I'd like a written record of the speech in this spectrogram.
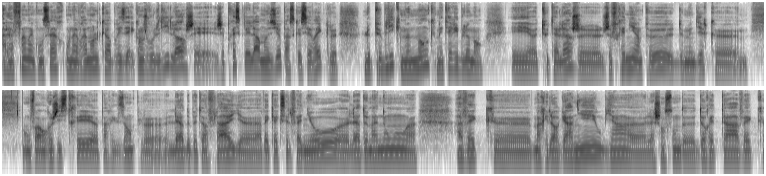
à la fin d'un concert, on a vraiment le cœur brisé. Et quand je vous le dis, Laure, j'ai presque les larmes aux yeux parce que c'est vrai que le, le, public me manque, mais terriblement. Et euh, tout à l'heure, je, je frémis un peu de me dire que on va enregistrer, euh, par exemple, euh, l'air de Butterfly avec Axel Fagnot, l'air de Manon avec Marie-Laure Garnier, ou bien la chanson de Doretta avec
